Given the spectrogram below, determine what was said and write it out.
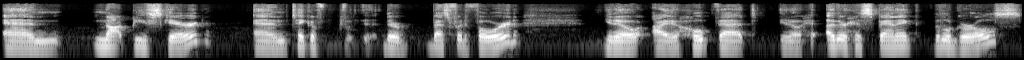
and not be scared and take a, their best foot forward. You know, I hope that you know other Hispanic little girls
